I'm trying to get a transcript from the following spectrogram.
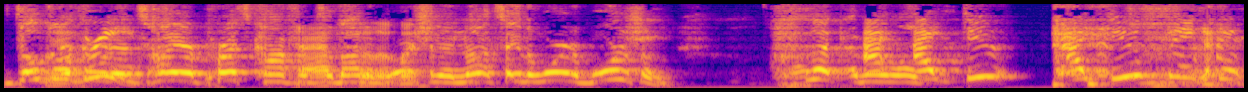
They'll go through an entire press conference about abortion and not say the word abortion. Look, I mean, I, I do. I do think that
